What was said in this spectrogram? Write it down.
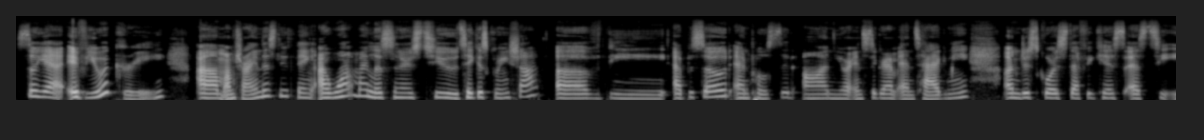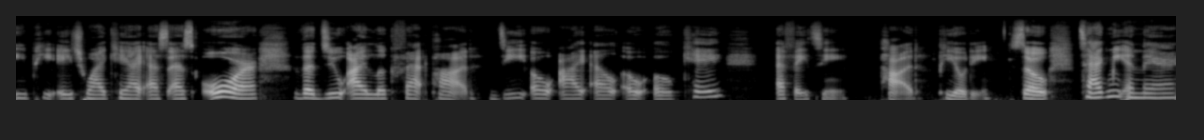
so yeah, if you agree, um, I'm trying this new thing. I want my listeners to take a screenshot of the episode and post it on your Instagram and tag me underscore Stephy Kiss S T E P H Y K I S S or the Do I Look Fat Pod D O I L O O K F A T pod, P O D. So tag me in there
